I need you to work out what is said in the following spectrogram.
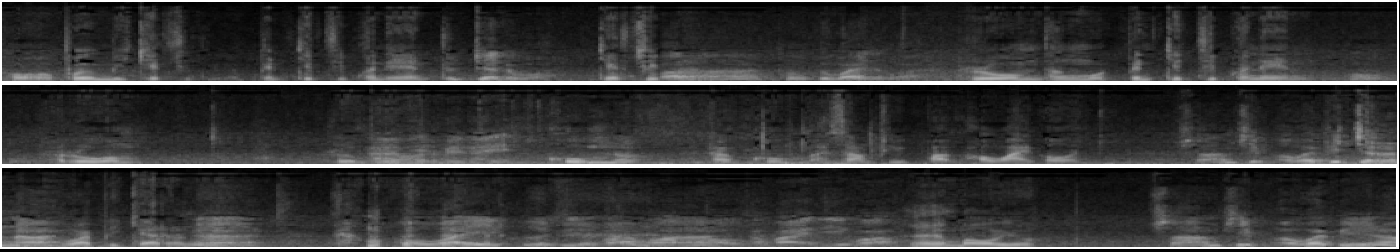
โอ้เพิ่มมีเจ็ดสิบเป็นเจ็ดสิบคะแนนเป็นเจ็ดหรอวะเจ็ดสิบป้านะเขาคือไหวหรอวะรวมทั้งหมดเป็นเจ็ดสิบคะแนนโอ้โหรวม รวมที่หมดไปไหนคุ้มเนาะครับคุมสามสิบพักเอาไว้ก่อนสามสิบเอาไว้พิจารณาไว้พิจารณาอ่าครับเอาไว้เพื่อที่จะตามหาเอาสบายดีวะเออเบาอยู่สามสิบเอาไว้พิจารณา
